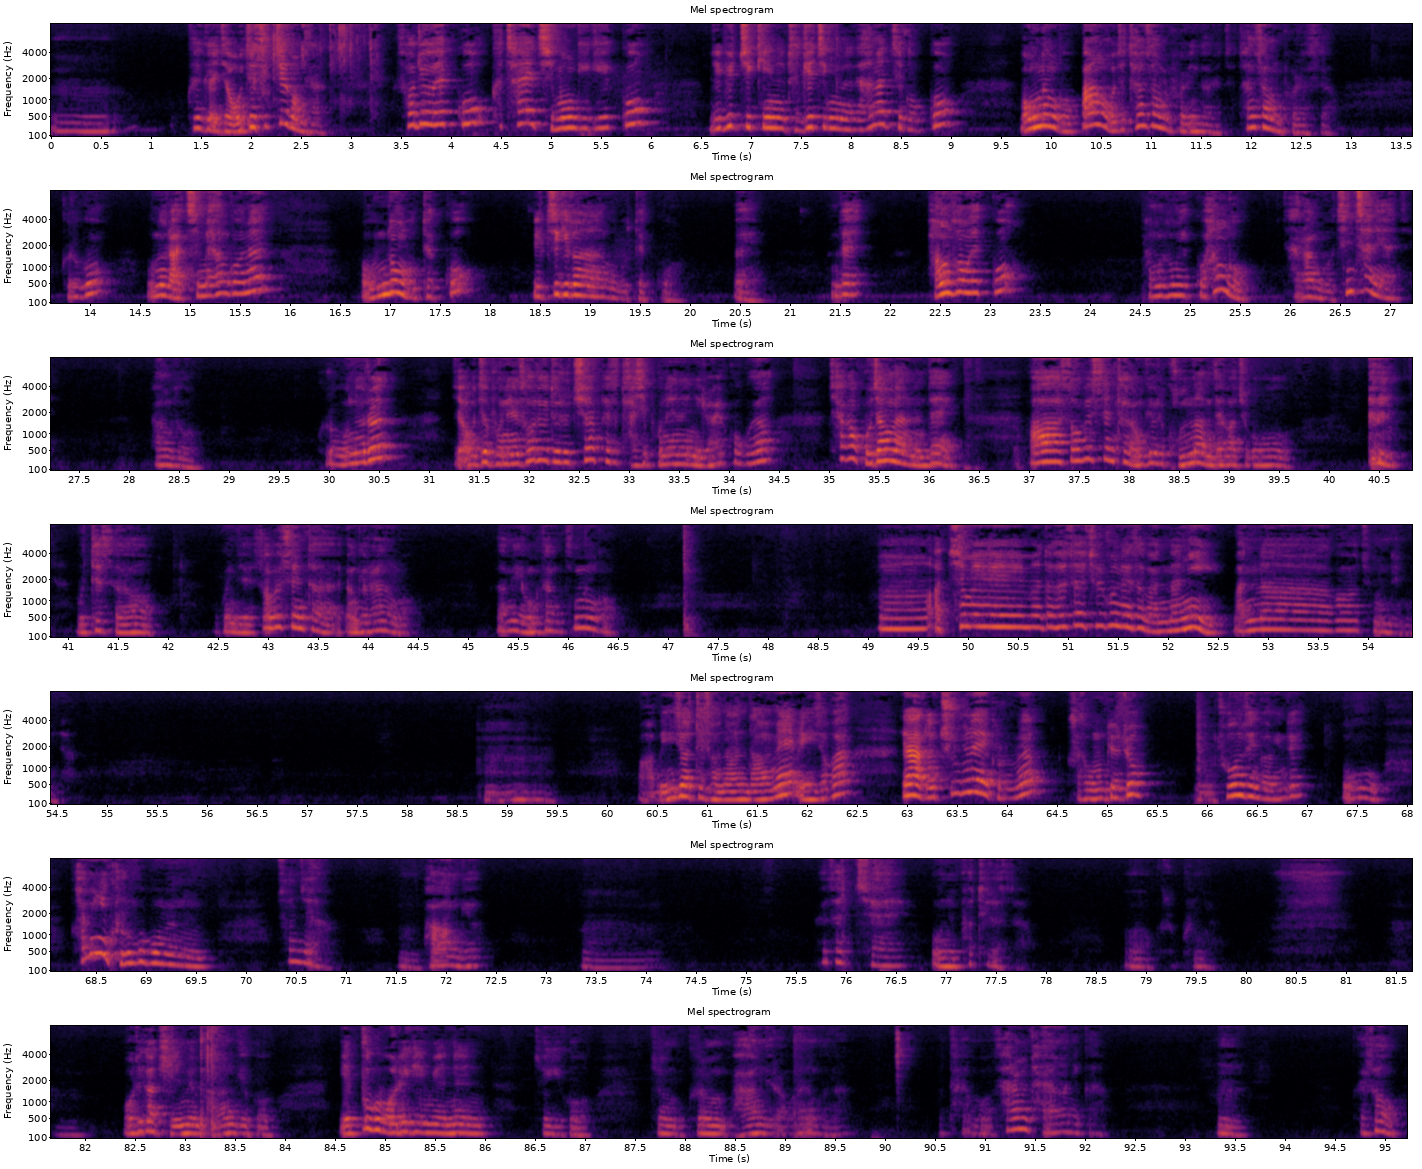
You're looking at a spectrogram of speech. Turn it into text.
음, 그러니까 이제 어제 숙제 검사 서류 했고 그 차에 짐 옮기기 했고 리뷰 찍기는 두 개 찍는데 하나 찍었고 먹는 거 빵 어제 탄수화물 버린다 그랬죠? 탄수화물 버렸어요. 그리고 오늘 아침에 한 거는 어, 운동 못했고 일찍 일어나는 거 못했고. 네. 근데 방송했고 방송했고 한 거 잘한 거 칭찬해야지. 방송. 그리고 오늘은 이제 어제 보낸 서류들을 취합해서 다시 보내는 일을 할 거고요. 차가 고장 났는데 아 서비스 센터 연결이 겁나 안 돼가지고 못했어요. 이거 이제 서비스 센터 연결하는 거. 그 다음에 영상 찍는 거. 어, 아침에마다 회사에 출근해서 만나니 만나고 주면 됩니다. 음. 아, 매니저한테 전화한 다음에 매니저가 야 너 출근해 그러면 가서 옮겨줘 음, 좋은 생각인데? 오 카민이 그런 거 보면은 천재야. 음, 박한규 음, 회사채 오늘 퍼뜨렸어요. 어 그렇군요. 음, 머리가 길면 박한규고 예쁘고 머리 길면은 저기고 좀 그런 박한규라고 하는구나. 다, 뭐, 사람은 다양하니까요. 음. 그래서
